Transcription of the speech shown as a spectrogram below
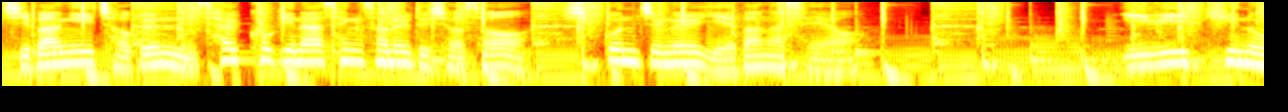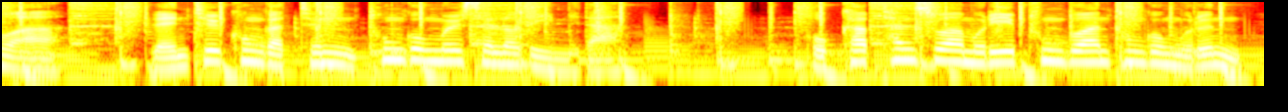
지방이 적은 살코기나 생선을 드셔서 식곤증을 예방하세요. 2위 키노아, 렌틸콩 같은 통곡물 샐러드입니다. 복합 탄수화물이 풍부한 통곡물은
